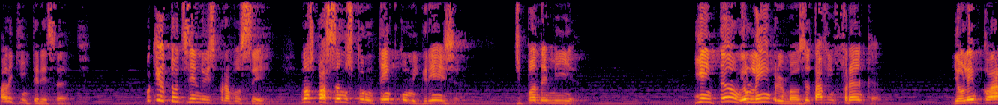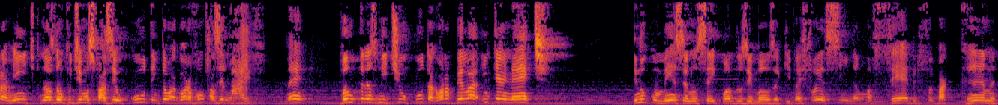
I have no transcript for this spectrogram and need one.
Olha que interessante. Por que eu estou dizendo isso para você? Nós passamos por um tempo como igreja de pandemia. E então, eu lembro, irmãos, eu estava em Franca. E eu lembro claramente que nós não podíamos fazer o culto, então agora vamos fazer live, né? vamos transmitir o culto agora pela internet. E no começo, eu não sei quando os irmãos aqui, mas foi assim, né? uma febre, foi bacana.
